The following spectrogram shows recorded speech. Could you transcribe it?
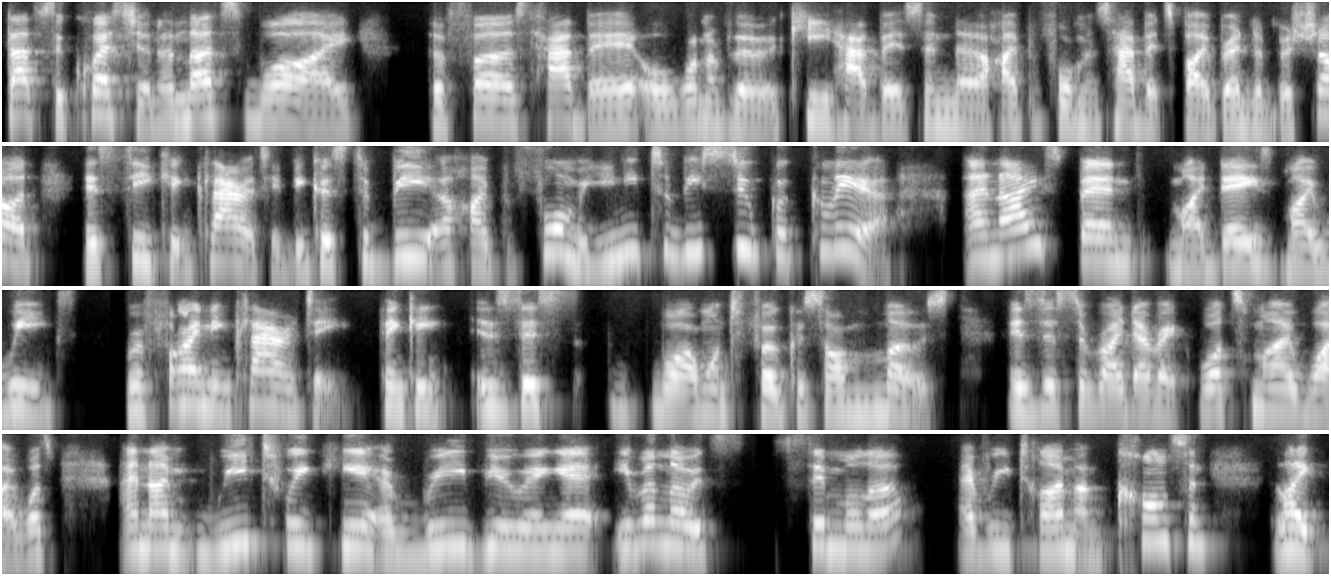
that's the question. And that's why the first habit or one of the key habits in the high performance habits by Brendon Burchard is seeking clarity because to be a high performer you need to be super clear and i spend my days my weeks refining clarity, thinking, is this what I want to focus on most? Is this the right direct? What's my why? What's and I'm retweaking it and reviewing it, even though it's similar every time. I'm constant, like,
